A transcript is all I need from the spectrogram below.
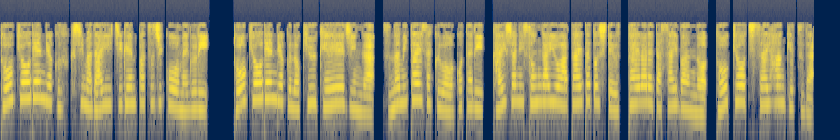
東京電力福島第一原発事故をめぐり、東京電力の旧経営陣が津波対策を怠り、会社に損害を与えたとして訴えられた裁判の東京地裁判決だ。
